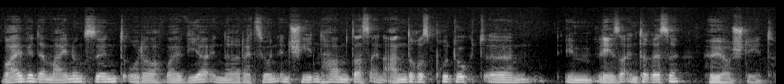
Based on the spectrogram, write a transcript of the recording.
weil wir der Meinung sind oder weil wir in der Redaktion entschieden haben, dass ein anderes Produkt äh, im Leserinteresse höher steht.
